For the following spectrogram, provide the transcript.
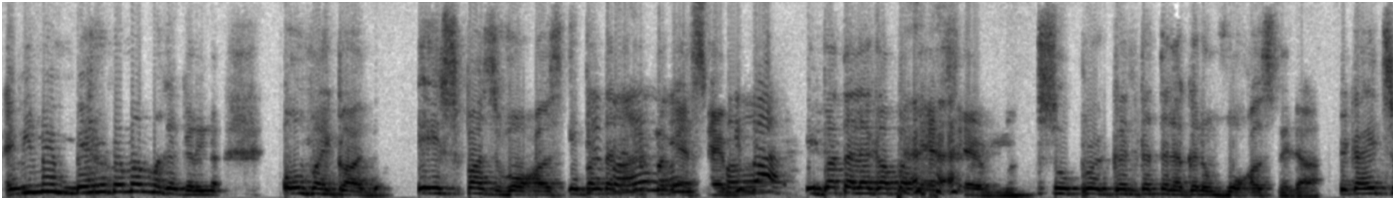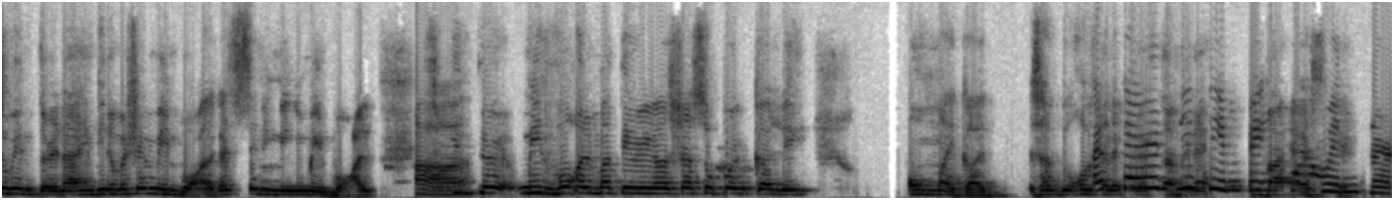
I mean, may meron naman magagaling na oh my God, Aespa's vocals, iba Diba? talaga pag SM. Iba. Iba talaga pag SM. Super ganda talaga ng vocals nila. Pero kahit si Winter na, hindi naman siya yung main vocal kasi siningning yung main vocal. si Ah. Winter, main vocal material siya, super galing. Oh my God. Sabi ko I'm talaga, currently na, simping for SM. winter.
